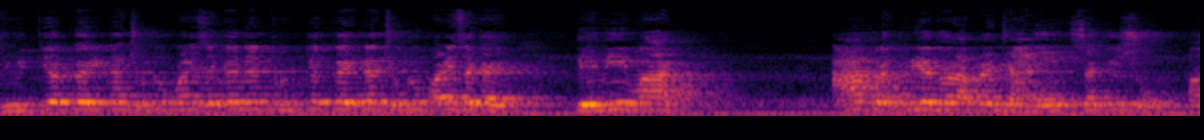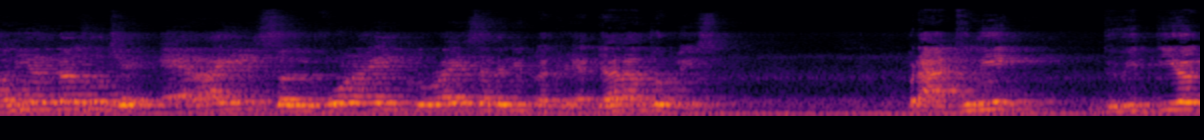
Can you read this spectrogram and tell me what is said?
દ્વિતીયક કઈ રીતના છૂટું પાડી શકાય અને તૃતીય કઈ રીતના છૂટું પાડી શકાય તેની વાત આ પ્રક્રિયા દ્વારા આપણે જાણી શકીશું. આની અંદર શું છે? એરાઇલ સલ્ફોનાઇલ ક્લોરાઇડ સાથેની પ્રક્રિયા. ધ્યાન આપજો પ્લીઝ. પ્રાથમિક દ્વિતીયક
